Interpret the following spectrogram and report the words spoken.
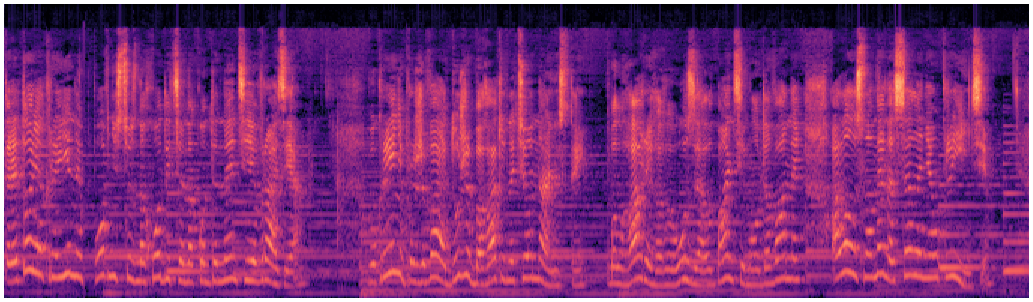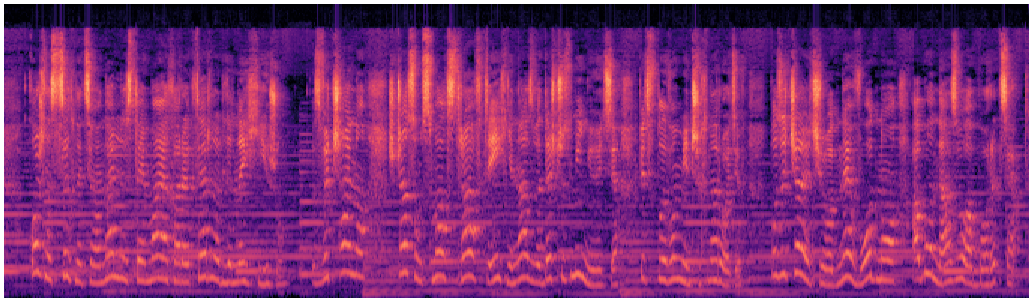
Територія країни повністю знаходиться на континенті Євразія. В Україні проживає дуже багато національностей: болгари, гагаузи, албанці, молдавани, але основне населення українці. Кожна з цих національностей має характерну для них їжу. Звичайно, з часом смак страв та їхні назви дещо змінюються під впливом інших народів, позичаючи одне в одного або назву, або рецепт.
